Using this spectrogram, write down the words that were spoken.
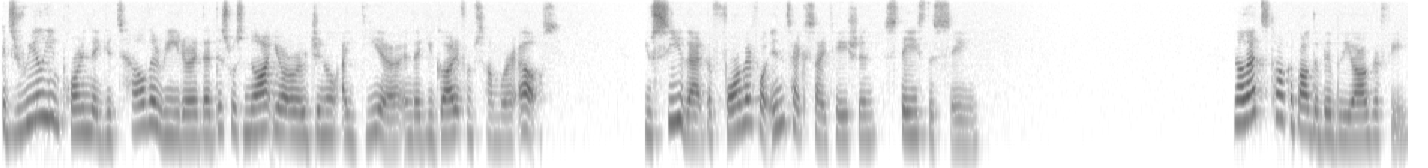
It's really important that you tell the reader that this was not your original idea and that you got it from somewhere else you see that the format for in-text citation stays the same. Now let's talk about the bibliography.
